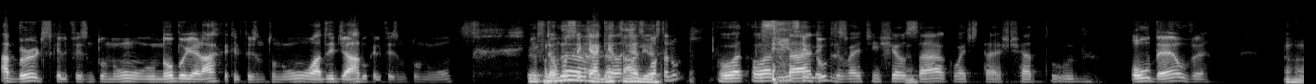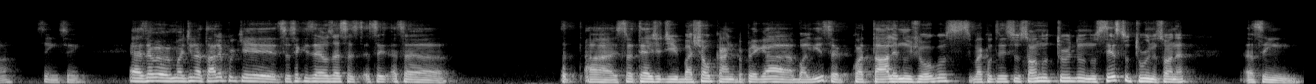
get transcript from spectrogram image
a Birds que ele fez no turno 1, o Noble Hierarca que ele fez no turno 1, o Adri Diabo que ele fez no turno 1. Eu ia Então você da- quer aquela Thalia. resposta no. Ou a, ou a Sim, sem que dúvidas. vai te encher o saco, vai te taxar tudo. Ou Delver. Aham, sim, sim. É, mas eu imagino a Thalia porque se você quiser usar essa, essa, essa- a estratégia de baixar o carne pra pegar a balista, com a Thalia no jogo, vai acontecer isso só no turno, no sexto turno só, né? Assim,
